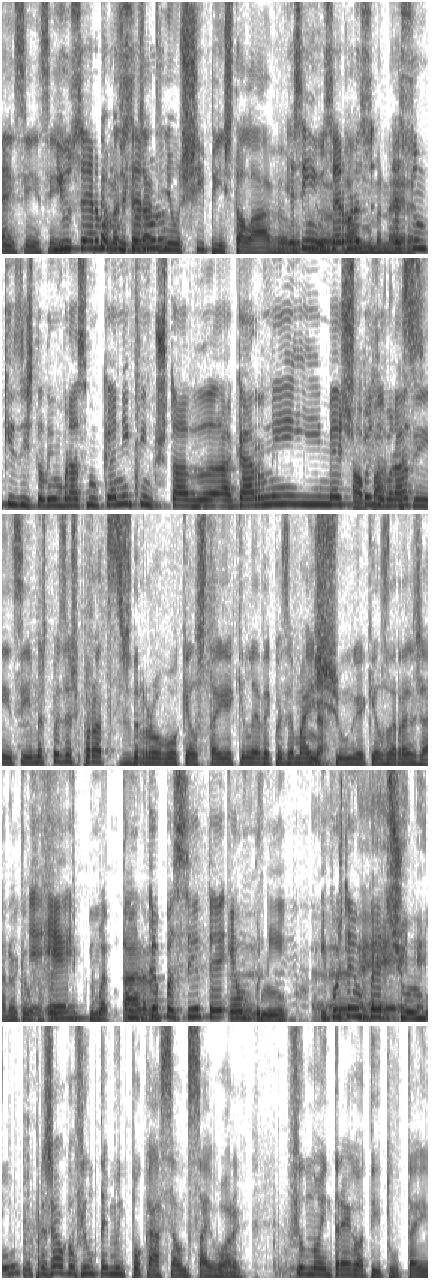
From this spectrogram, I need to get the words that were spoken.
é? sim, sim. E o cérebro- Não, mas o aquilo já cérebro- tinha um chip instalado. É de- o cérebro assu- maneira. assume que existe ali um braço mecânico encostado à carne e, mexe depois Opa, o braço. Sim, sim, mas depois as próteses de robô que eles têm, aquilo é da coisa mais Não. chunga que eles arranjaram. Aquilo foi feito É, tipo numa o tarde. capacete é, é um penico. E depois tem um pé de chumbo. Para já o filme tem muito pouca ação de cyborg. O filme não entrega o título. Tem,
